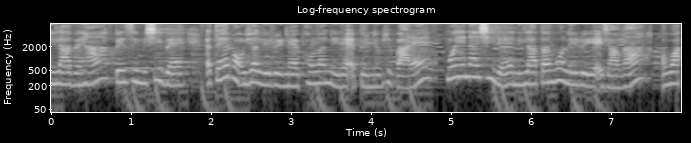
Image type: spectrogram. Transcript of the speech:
နီလာပင်ဟာပင်စီမရှိဘဲအသေးပုံအရွက်လေးတွေနဲ့ဖုံးလွှမ်းနေတဲ့အပင်မျိုးဖြစ်ပါတယ်။ မွေးရင်းနှရှိတဲ့နီလာပန်းပွင့်လေးတွေရဲ့အရောင်ကအဝါ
